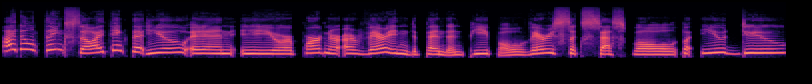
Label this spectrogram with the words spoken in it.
I don't think so. I think that you and your partner are very independent people, very successful, but you do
